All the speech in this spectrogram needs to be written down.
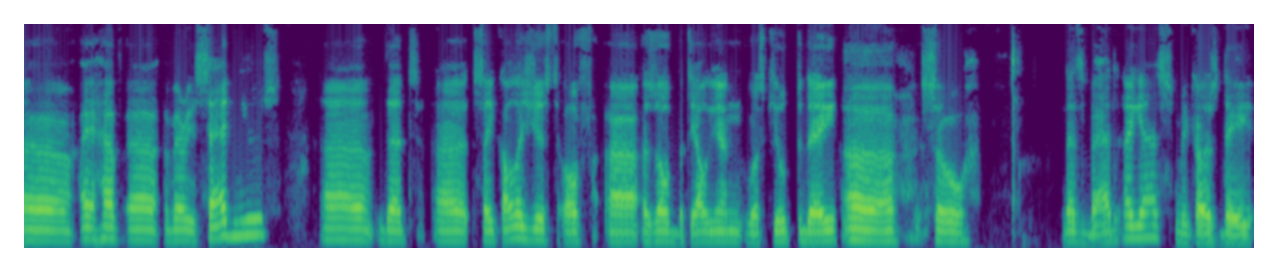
I have a very sad news uh, that a psychologist of uh, Azov Battalion was killed today. Uh, so that's bad, I guess, because they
